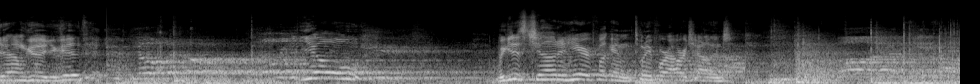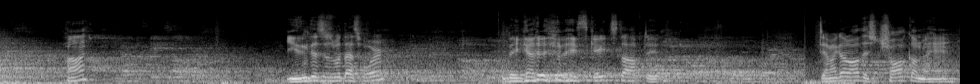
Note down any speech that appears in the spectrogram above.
yeah, I'm good. You good? We can just chill out in here, fucking 24 hour challenge. Huh? You think this is what that's for? They got it, they skate stopped it. Damn, I got all this chalk on my hand.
